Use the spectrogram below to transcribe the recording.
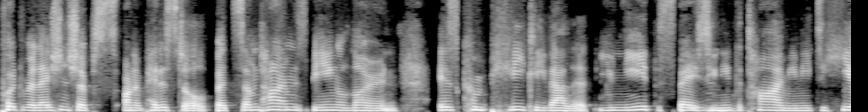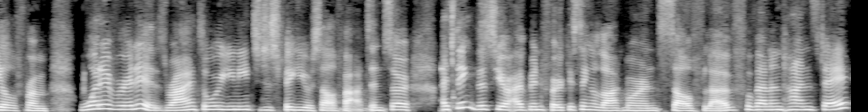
put relationships on a pedestal, but sometimes being alone is completely valid. You need the space, you need the time, you need to heal from whatever it is, right? Or you need to just figure yourself out. And so I think this year I've been focusing a lot more on self love for Valentine's Day.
